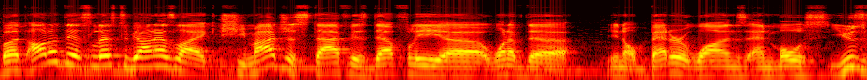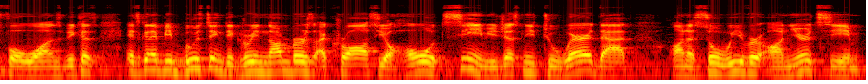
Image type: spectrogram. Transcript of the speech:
But out of this list, to be honest, like, Shimadra's staff is definitely one of the you know better ones and most useful ones because it's going to be boosting the green numbers across your whole team. You just need to wear that on a soul weaver on your team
